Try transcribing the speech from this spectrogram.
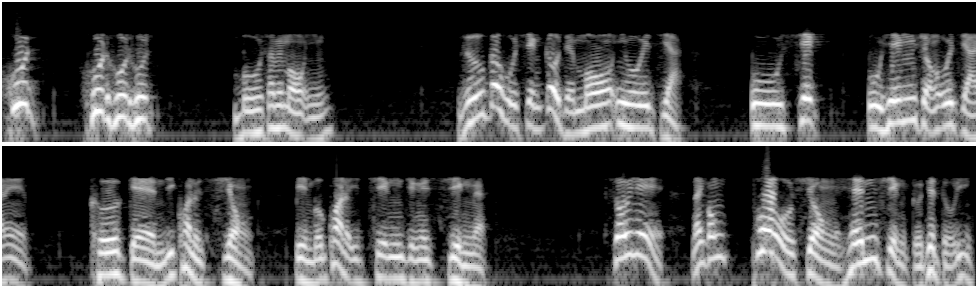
佛佛佛佛，无啥物模样。如果佛成个一个模样为食，有色有形象为食呢？可见你看到相，并无看到伊清净的性啊。所以呢，咱讲破相显性，就这道理。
